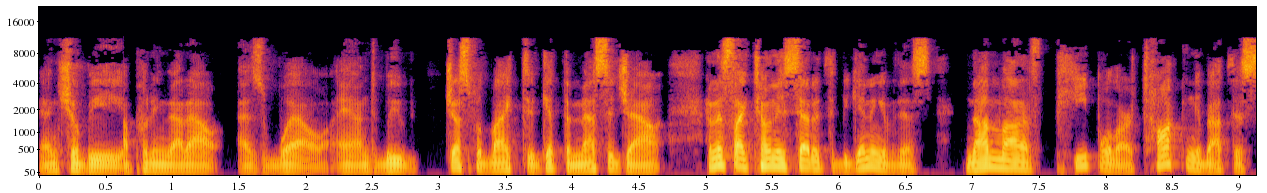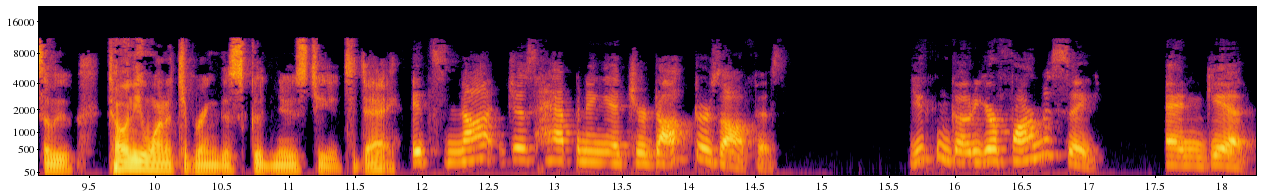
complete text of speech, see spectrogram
and she'll be putting that out as well. And we just would like to get the message out. And it's like Toni said at the beginning of this, not a lot of people are talking about this. So Toni wanted to bring this good news to you today. It's not just happening at your doctor's office. You can go to your pharmacy and get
